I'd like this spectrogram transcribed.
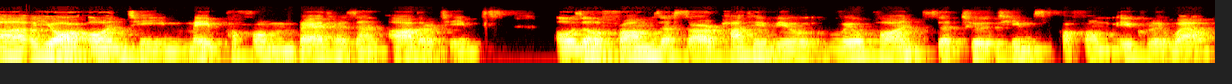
uh, your own team may perform better than other teams. Although from the third party view viewpoint, the two teams perform equally well.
